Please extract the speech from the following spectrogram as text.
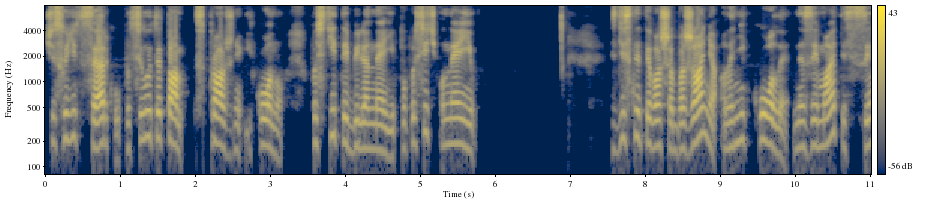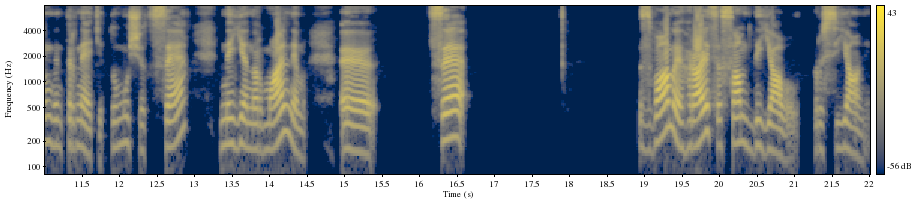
чи сходіть в церкву, поцілуйте там справжню ікону, постійте біля неї, попросіть у неї здійснити ваше бажання, але ніколи не займайтесь цим в інтернеті, тому що це не є нормальним. е, Це з вами грається сам диявол, росіяни,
